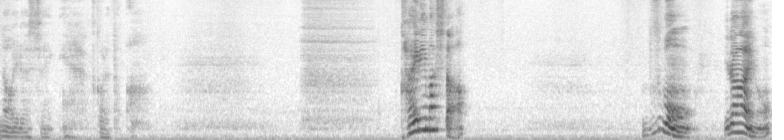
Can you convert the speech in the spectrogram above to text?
なおいらっしゃい。疲れた。帰りました？ズボンいらないの？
